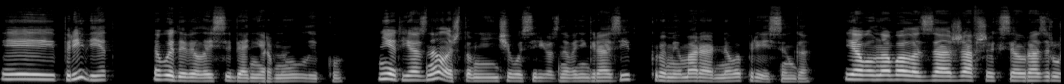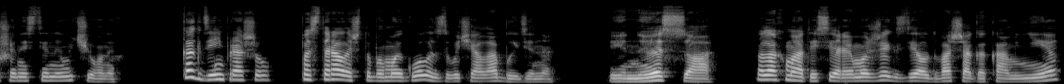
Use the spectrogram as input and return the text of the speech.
«Эй, привет!» – выдавила из себя нервную улыбку. Нет, я знала, что мне ничего серьезного не грозит, кроме морального прессинга. Я волновалась за ожавшихся у разрушенной стены ученых. Как день прошел? Постаралась, чтобы мой голос звучал обыденно. «Инесса!» Лохматый серый мужик сделал два шага ко мне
